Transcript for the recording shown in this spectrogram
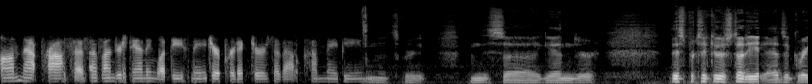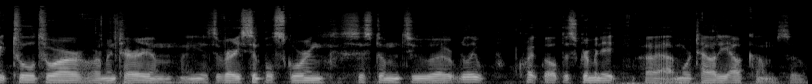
on that process of understanding what these major predictors of outcome may be. That's great. And this, uh, again, your this particular study adds a great tool to our armamentarium. I mean, it's a very simple scoring system to uh, really quite well discriminate uh, mortality outcomes. So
